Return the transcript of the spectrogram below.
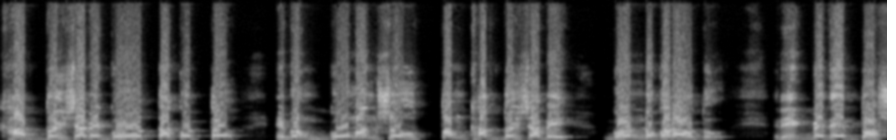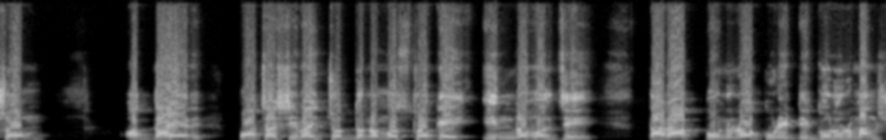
খাদ্য হিসাবে গো হত্যা করত এবং গোমাংস উত্তম খাদ্য হিসাবে গণ্য করা হতো। ঋগ্বেদের দশম অধ্যায়ের পঁচাশি বাই চোদ্দ নম্বর শ্লোকে ইন্দ্র বলছে, তারা পনেরো কুড়িটি গরুর মাংস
